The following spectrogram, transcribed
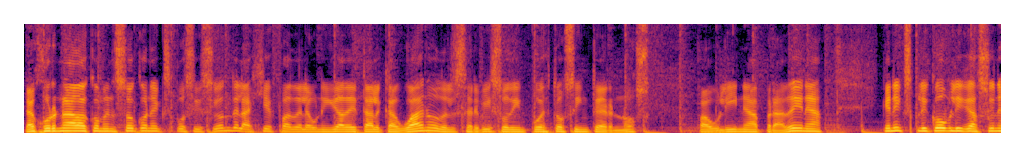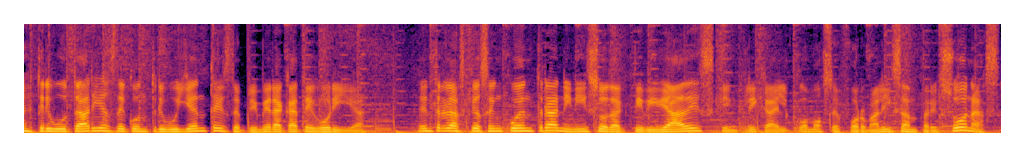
La jornada comenzó con exposición de la jefa de la unidad de Talcahuano del Servicio de Impuestos Internos, Paulina Pradena, quien explicó obligaciones tributarias de contribuyentes de primera categoría, entre las que se encuentran inicio de actividades que implica el cómo se formalizan personas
